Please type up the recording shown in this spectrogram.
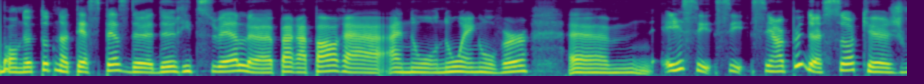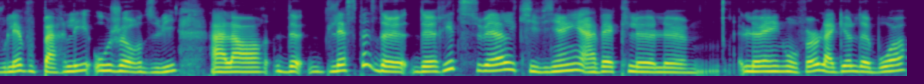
Bon, on a toute notre espèce de, rituel euh, par rapport à, nos, hangovers. Euh, et c'est un peu de ça que je voulais vous parler aujourd'hui. Alors, de, l'espèce de, rituel qui vient avec le, le, hangover, la gueule de bois,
